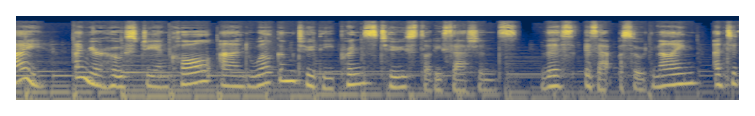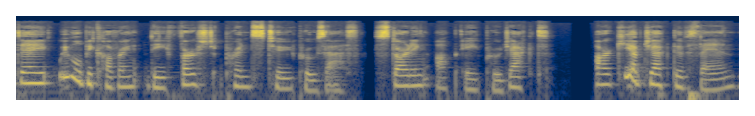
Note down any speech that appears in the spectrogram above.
Hi, I'm your host Jane Call and welcome to the Prince 2 study sessions. This is episode 9 and today we will be covering the first Prince 2 process, starting up a project. Our key objectives then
